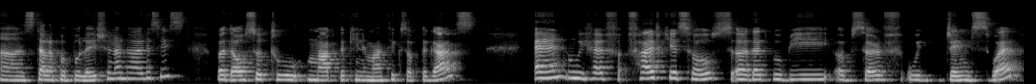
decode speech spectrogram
uh, stellar population analysis, but also to map the kinematics of the gas. And we have five QSOs uh, that will be observed with James Webb.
